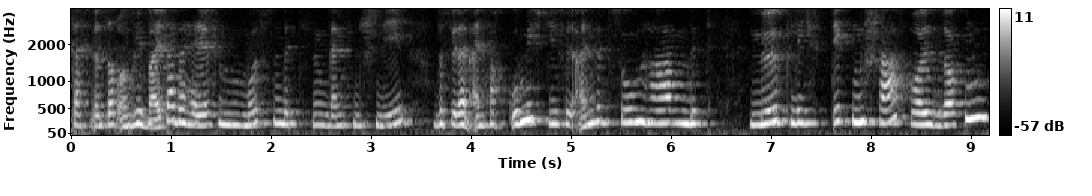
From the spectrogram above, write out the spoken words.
dass wir uns auch irgendwie weiter behelfen mussten mit diesem ganzen Schnee und dass wir dann einfach Gummistiefel angezogen haben mit möglichst dicken Schafwollsocken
